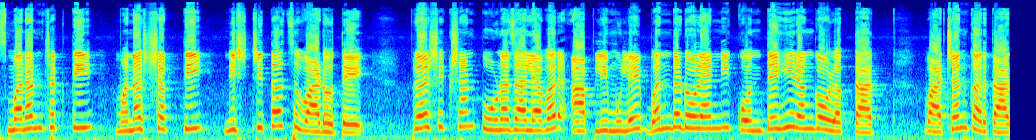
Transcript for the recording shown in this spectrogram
स्मरणशक्ती मनशक्ती निश्चितच वाढ होते. प्रशिक्षण पूर्ण झाल्यावर आपली मुले बंद डोळ्यांनी कोणतेही रंग ओळखतात वाचन करतात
